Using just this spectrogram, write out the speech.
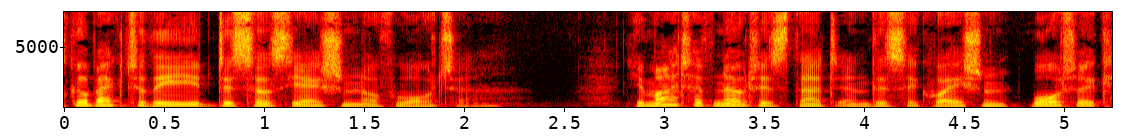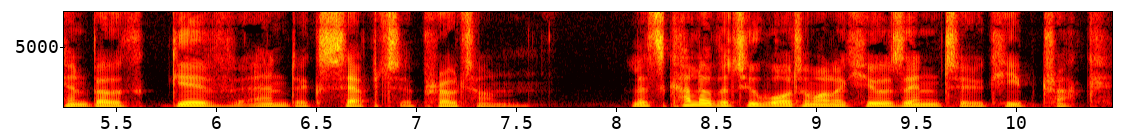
go back to the dissociation of water. You might have noticed that in this equation, water can both give and accept a proton. Let's color the two water molecules in to keep track.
